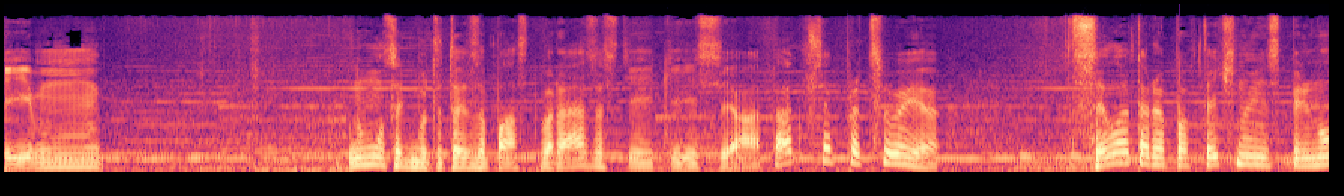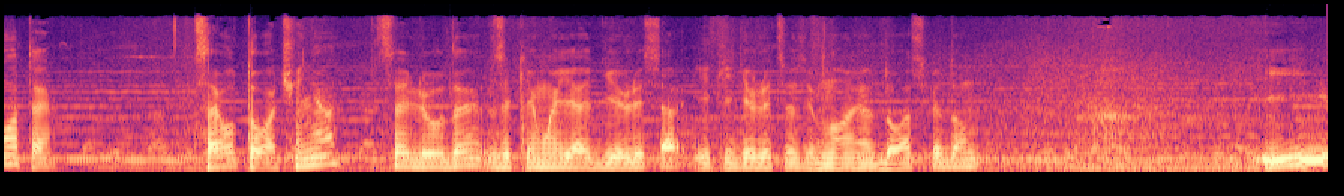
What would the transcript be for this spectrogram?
І ну, мусить бути той запас тверезості якийсь, а так все працює. Сила терапевтичної спільноти. Це оточення, це люди, з якими я ділюся, які діляться зі мною досвідом. І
